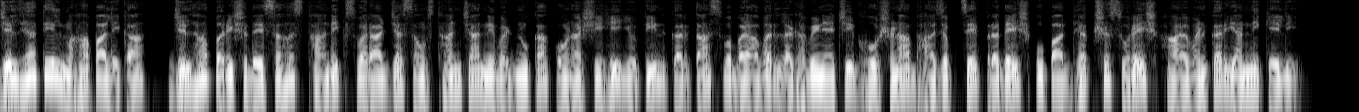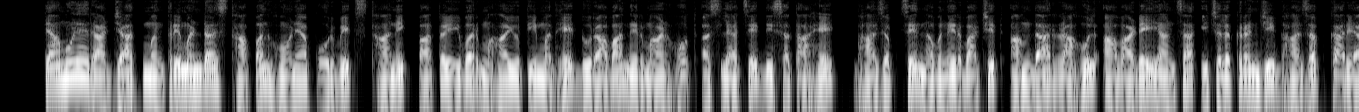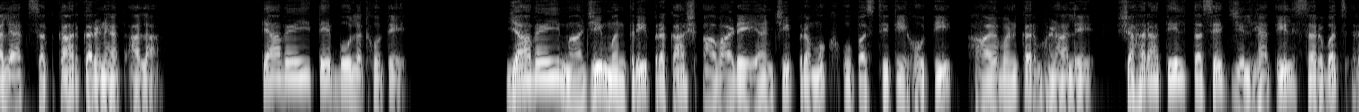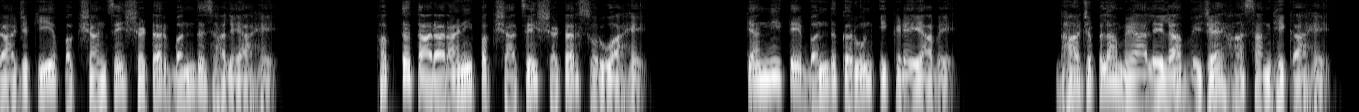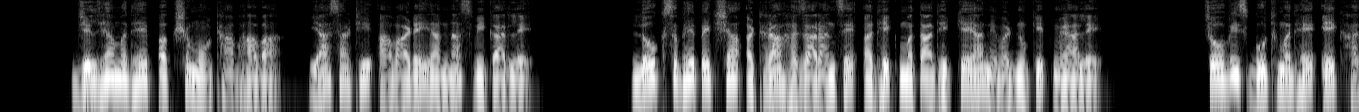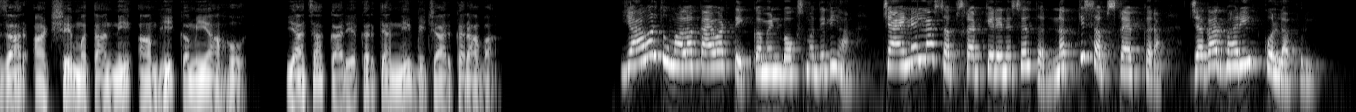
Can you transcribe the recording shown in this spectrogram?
जिल्ह्यातील महापालिका जिल्हा परिषदेसह स्थानिक स्वराज्य संस्थांच्या निवडणुका कोणाशीही युतीन करता स्वबळावर लढविण्याची घोषणा भाजपचे प्रदेश उपाध्यक्ष सुरेश हाळवणकर यांनी केली. त्यामुळे राज्यात मंत्रिमंडळ स्थापन होण्यापूर्वीच स्थानिक पातळीवर महायुतीमध्ये दुरावा निर्माण होत असल्याचे दिसत आहे. भाजपचे नवनिर्वाचित आमदार राहुल आवाडे यांचा इचलकरंजी भाजप कार्यालयात सत्कार करण्यात आला. त्यावेळी ते बोलत होते. यावेळी माजी मंत्री प्रकाश आवाडे यांची प्रमुख उपस्थिती होती. हाळवणकर म्हणाले शहरातील तसेच जिल्ह्यातील सर्वच राजकीय पक्षांचे शटर बंद झाले आहे. फक्त ताराराणी पक्षाचे शटर सुरू आहे. त्यांनी ते बंद करून इकडे यावे. भाजपला मिळालेला विजय हा सांघिक आहे. जिल्ह्यामध्ये पक्ष मोठा व्हावा यासाठी आवाडे यांना स्वीकारले. लोकसभेपेक्षा अठरा हजारांचे अधिक मताधिक्य या निवडणुकीत मिळाले. चोवीस बूथमध्ये एक हजार आठशे मतांनी आम्ही कमी आहोत याचा कार्यकर्त्यांनी विचार करावा. यावर तुम्हाला काय वाटते कमेंट बॉक्समध्ये लिहा. चॅनेलला सबस्क्राईब केले नसेल तर नक्की सबस्क्राईब करा. जगात भारी कोल्हापुरी.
